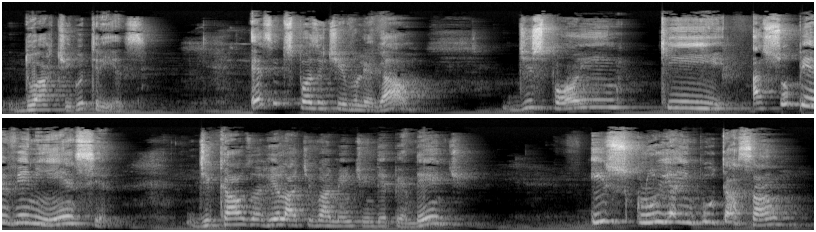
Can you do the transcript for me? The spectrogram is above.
do artigo 13. Esse dispositivo legal dispõe que a superveniência de causa relativamente independente exclui a imputação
